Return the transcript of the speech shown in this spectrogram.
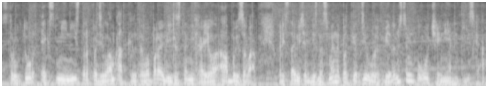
структур экс-министра по делам открытого правительства Михаила Абызова. Представитель бизнесмена подтвердил в ведомстве получение иска.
